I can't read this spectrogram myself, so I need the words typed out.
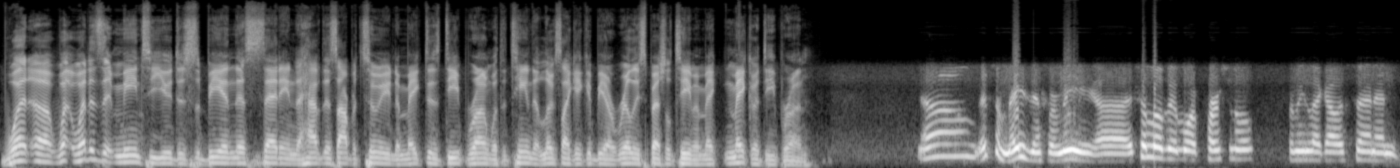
What uh what what does it mean to you just to be in this setting to have this opportunity to make this deep run with a team that looks like it could be a really special team and make make a deep run? Um, it's amazing for me. Uh, it's a little bit more personal for me. Like I was saying, in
